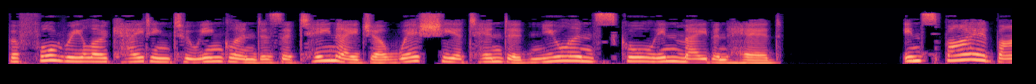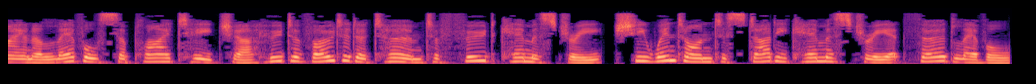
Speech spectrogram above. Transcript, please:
before relocating to England as a teenager where she attended Newlands School in Maidenhead. Inspired by an A-level supply teacher who devoted a term to food chemistry, she went on to study chemistry at third level.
